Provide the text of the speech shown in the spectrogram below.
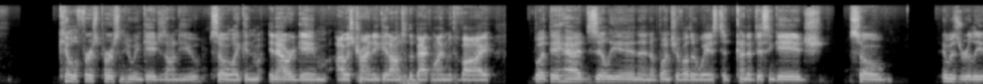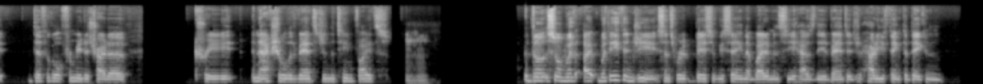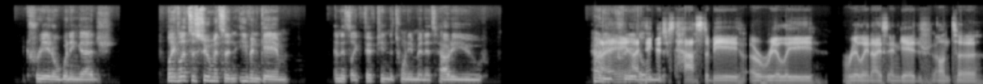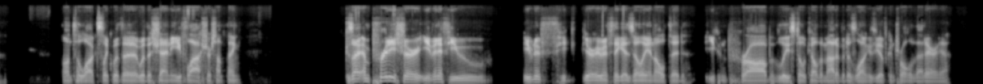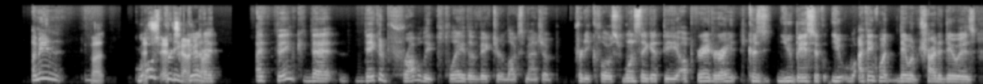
kill the first person who engages onto you. So like in in our game, I was trying to get onto the back line with Vi, but they had Zilean and a bunch of other ways to kind of disengage. So it was really difficult for me to try to create an actual advantage in the team fights. hmm Though, so with I with Ethan G, since we're basically saying that Vitamin C has the advantage, how do you think that they can create a winning edge? Like, let's assume it's an even game, and it's like fifteen to twenty minutes. How do you How do you I, create I a think it just has to be a really, really nice engage onto onto Lux, like with a with a Shen E flash or something. Because I'm pretty sure even if you even if he, or even if they get Zilean ulted, you can probably still kill them out of it as long as you have control of that area. I mean, But what it's- was pretty good. I, I think that they could probably play the Viktor Lux matchup pretty close once they get the upgrade, right? Because you basically you I think what they would try to do is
